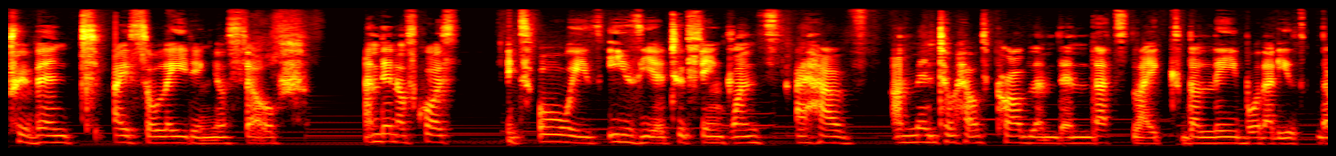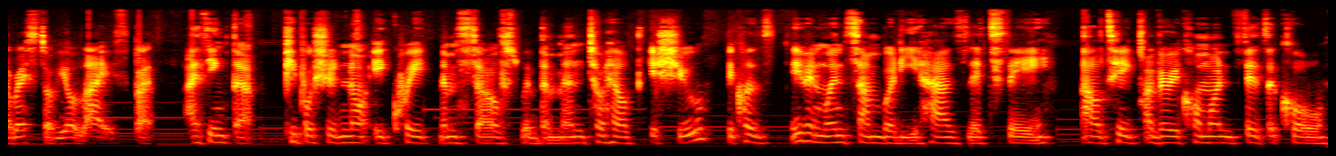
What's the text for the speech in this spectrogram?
prevent isolating yourself. And then, of course, it's always easier to think once I have a mental health problem, then that's like the label that is the rest of your life. But I think that people should not equate themselves with the mental health issue because even when somebody has, let's say, I'll take a very common physical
